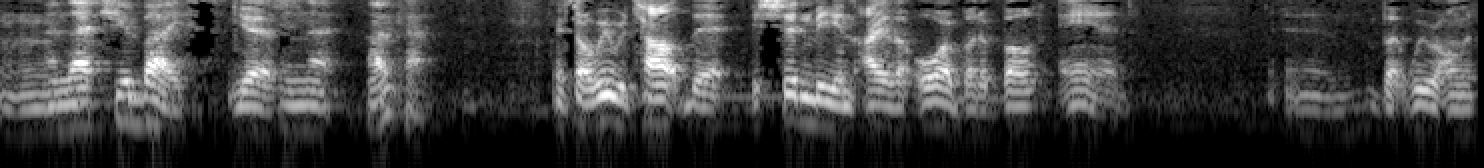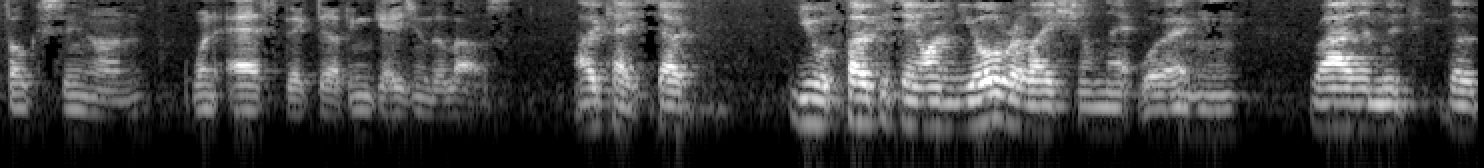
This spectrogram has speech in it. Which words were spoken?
Mhm. and that's your base. Yes. In that. Okay. And so we were taught that it shouldn't be an either or, but a both and. and but we were only focusing on one aspect of engaging the lost. Okay, so you were focusing on your relational networks Mhm. rather than with the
